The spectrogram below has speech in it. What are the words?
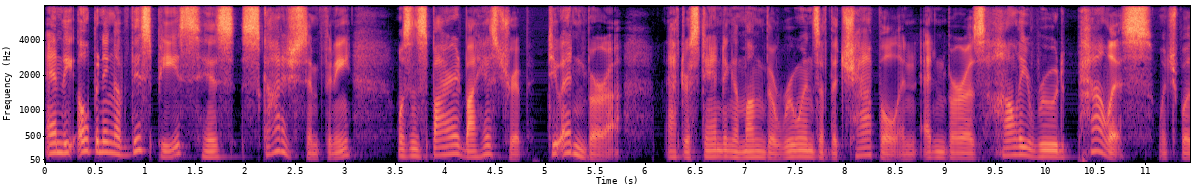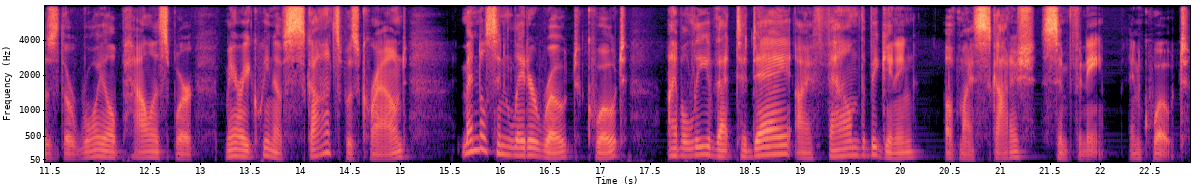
And the opening of this piece, his Scottish Symphony, was inspired by his trip to Edinburgh. After standing among the ruins of the chapel in Edinburgh's Holyrood Palace, which was the royal palace where Mary Queen of Scots was crowned, Mendelssohn later wrote, quote, I believe that today I found the beginning of my Scottish symphony. End quote.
